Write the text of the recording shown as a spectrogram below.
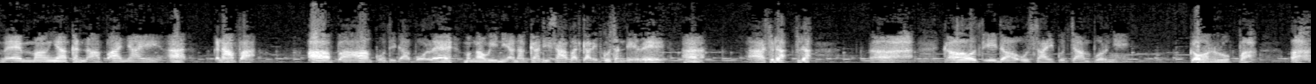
Memangnya kenapa, Nyai? Hah? Kenapa? Apa aku tidak boleh mengawini anak gadis sahabat karibku sendiri? Hah? Ah, sudah, sudah. Ah, kau tidak usah ikut campurnya. Gorupa. Ah,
